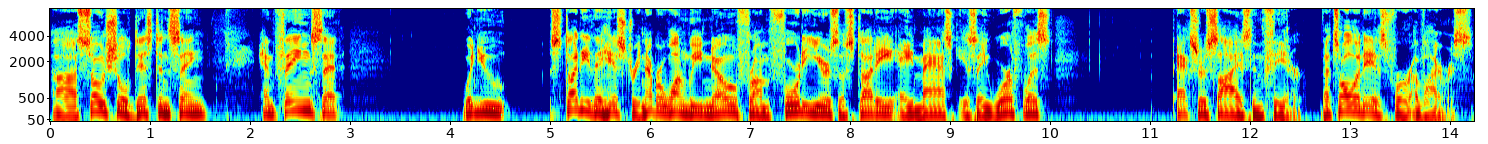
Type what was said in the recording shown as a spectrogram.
uh, social distancing, and things that when you study the history, number one, we know from 40 years of study a mask is a worthless exercise in theater. That's all it is for a virus.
